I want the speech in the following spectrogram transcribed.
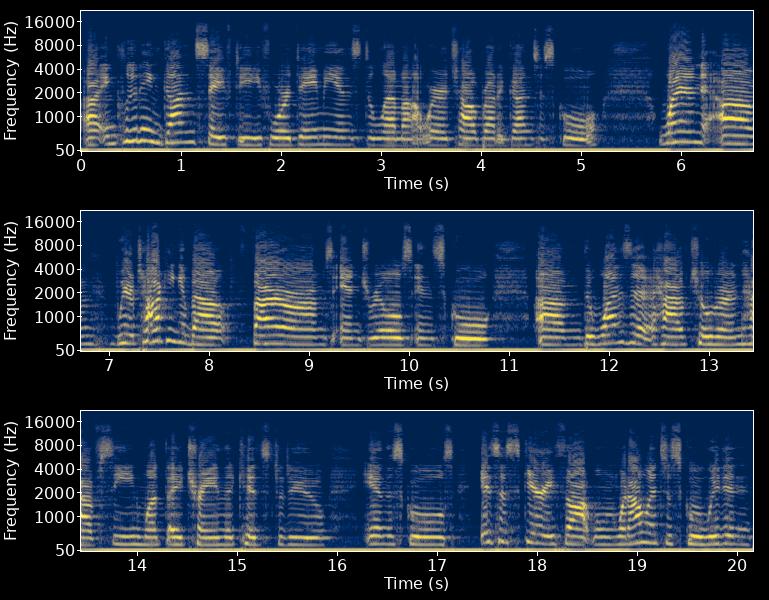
uh, including gun safety for Damien's Dilemma, where a child brought a gun to school. When um, we are talking about firearms and drills in school, um, the ones that have children have seen what they train the kids to do in the schools. It's a scary thought. When, when I went to school, we didn't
